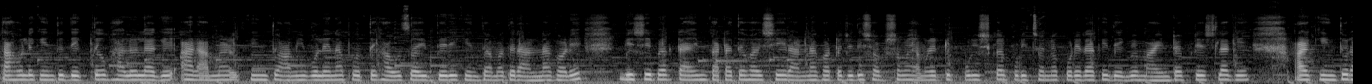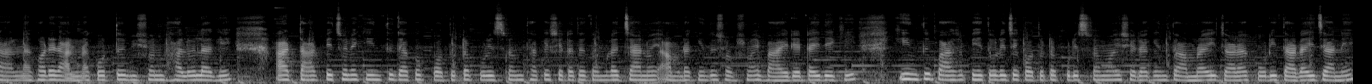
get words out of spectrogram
তাহলে কিন্তু দেখতেও ভালো লাগে। আর আমার কিন্তু, আমি বলে না, প্রত্যেক হাউস ওয়াইফদেরই কিন্তু আমাদের রান্নাঘরে বেশিরভাগ টাইম কাটাতে হয়। সেই রান্নাঘরটা যদি সবসময় আমরা একটু পরিষ্কার পরিচ্ছন্ন করে রাখি, দেখবে মাইন্ডটা ফ্রেশ লাগে। আর কিন্তু রান্নাঘরে রান্না করতেও ভীষণ ভালো লাগে। আর তার পেছনে কিন্তু দেখো কতটা পরিশ্রম থাকে, সেটাতে তোমরা জানোই। আমরা কিন্তু সবসময় বাইরেটাই দেখি। কিন্তু ভেতরে যে কতটা পরিশ্রম হয়, সেটা কিন্তু আমরাই যারা করি তারাই জানে।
